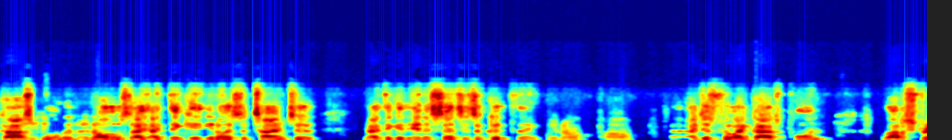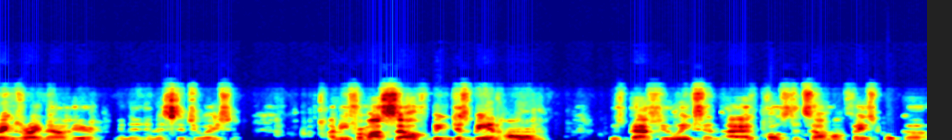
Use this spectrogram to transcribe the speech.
gospel, mm-hmm. and, and all those. I, I think it, you know it's a time to. You know, I think it, in a sense it's a good thing. You know, um, I just feel like God's pulling a lot of strings right now here in the, in this situation. I mean, for myself, being just being home, these past few weeks, and I posted some on Facebook. Uh,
